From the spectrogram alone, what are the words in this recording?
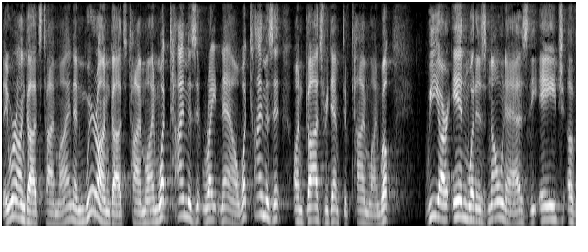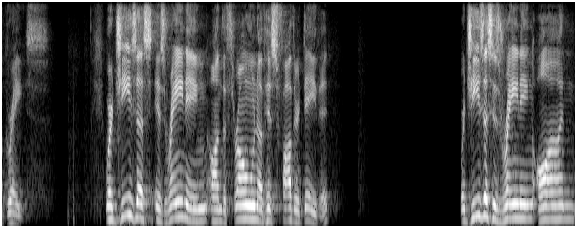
They were on God's timeline, and we're on God's timeline. What time is it right now? What time is it on God's redemptive timeline? Well, we are in what is known as the age of grace, where Jesus is reigning on the throne of his father David where Jesus is reigning on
